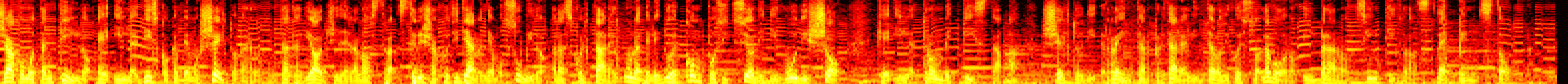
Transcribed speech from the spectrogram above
Giacomo Tantillo è il disco che abbiamo scelto per la puntata di oggi della nostra striscia quotidiana. Andiamo subito ad ascoltare una delle due composizioni di Woody Shaw che il trombettista ha scelto di reinterpretare all'interno di questo lavoro. Il brano si intitola Stepping Stone.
